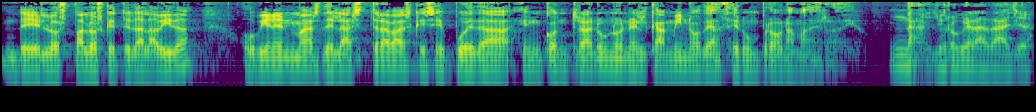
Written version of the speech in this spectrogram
de los palos que te da la vida o vienen más de las trabas que se pueda encontrar uno en el camino de hacer un programa de radio? Nah, yo creo que la da ya.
